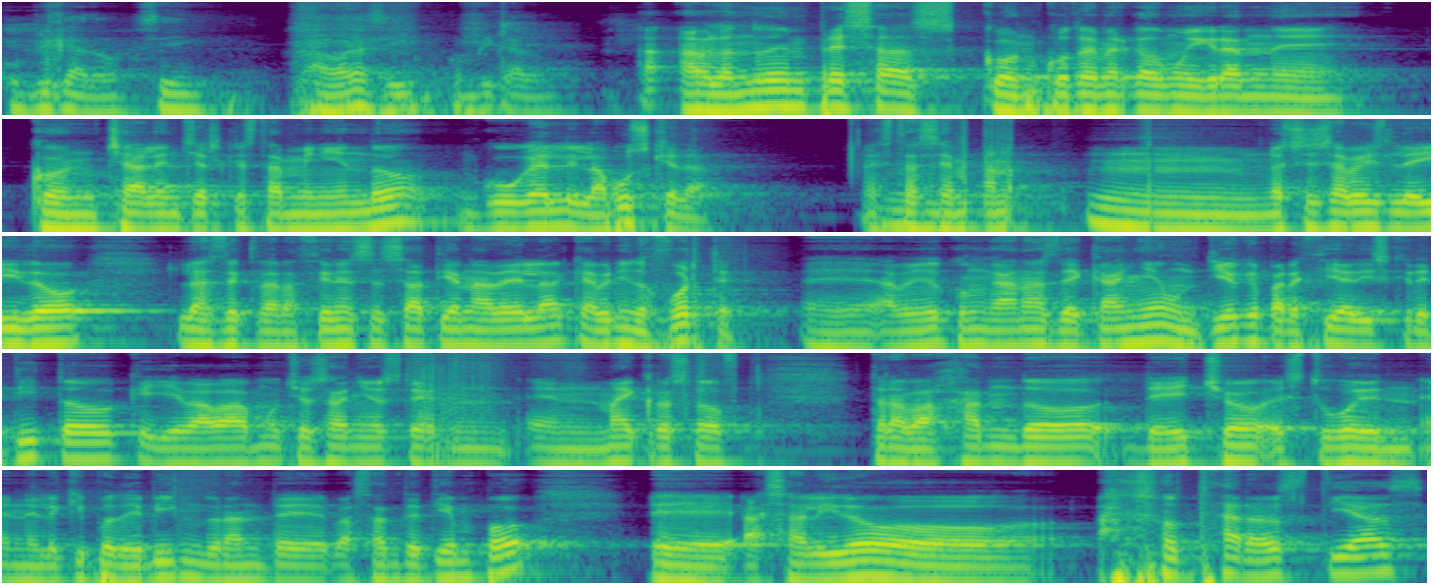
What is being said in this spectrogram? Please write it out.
Complicado, sí. Ahora sí, complicado. Ha- Hablando de empresas con cuota de mercado muy grande, con challengers que están viniendo, Google y la búsqueda. Esta semana, mm, no sé si habéis leído las declaraciones de Satya Nadella, que ha venido fuerte. Eh, ha venido con ganas de caña, un tío que parecía discretito, que llevaba muchos años en, en Microsoft trabajando. De hecho, estuvo en, en el equipo de Bing durante bastante tiempo. Eh, ha salido a soltar hostias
